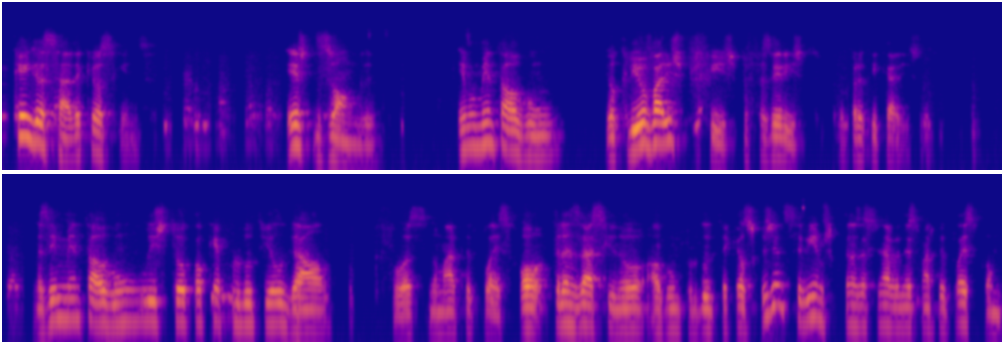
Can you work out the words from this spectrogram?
o que é engraçado é que é o seguinte: este Zong, em momento algum, ele criou vários perfis para fazer isto, para praticar isto, mas em momento algum listou qualquer produto ilegal que fosse no marketplace ou transacionou algum produto daqueles que a gente sabíamos que transacionava nesse marketplace, como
